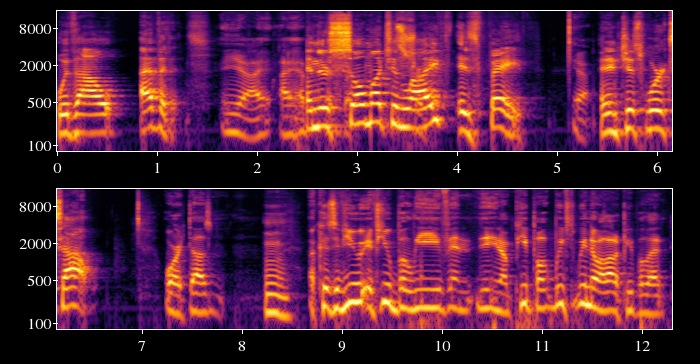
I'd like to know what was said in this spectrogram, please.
without evidence. Yeah, I, I have. And there's so much in true. life is faith, yeah, and it just works out. or it doesn't. Mm. Because if you if you believe in you know people we we know a lot of people that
